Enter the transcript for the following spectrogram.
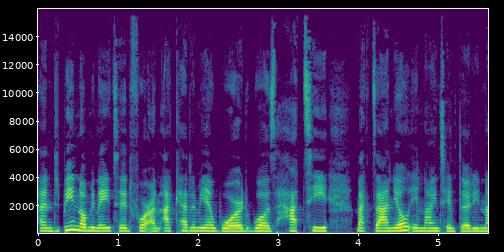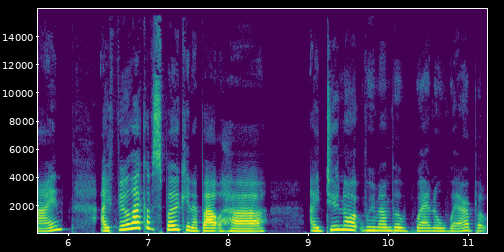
and be nominated for an Academy Award was Hattie McDaniel in 1939. I feel like I've spoken about her. I do not remember when or where, but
